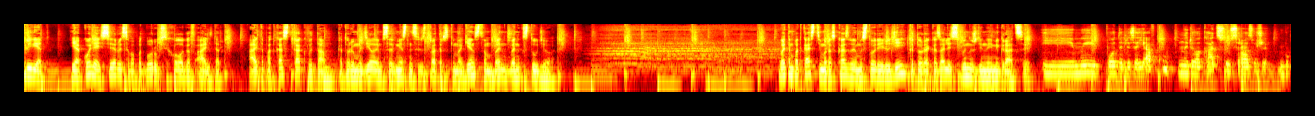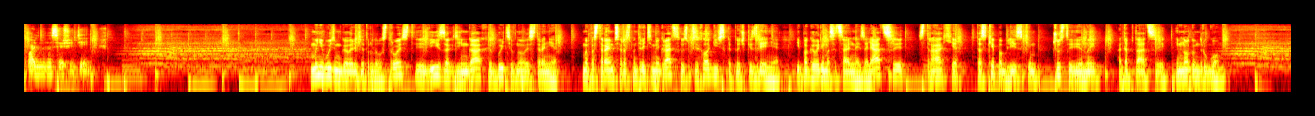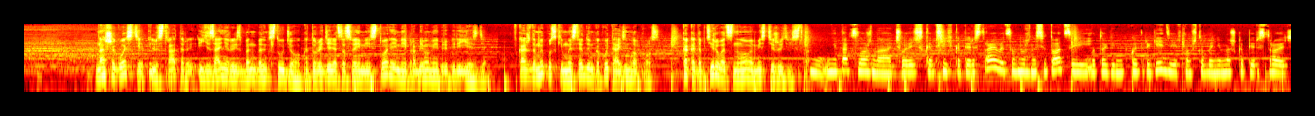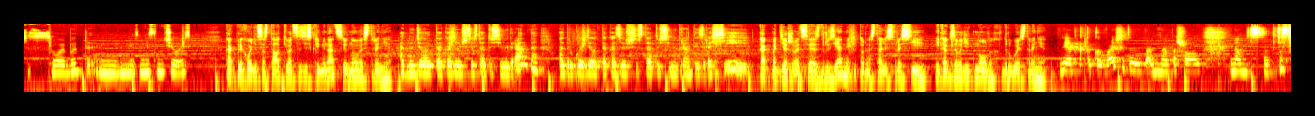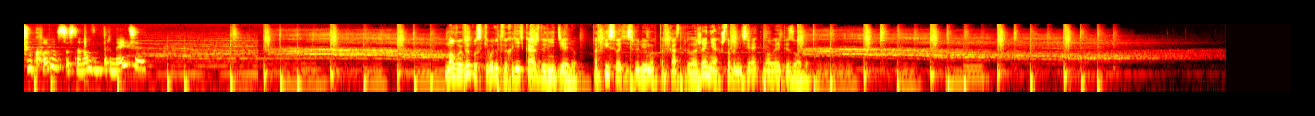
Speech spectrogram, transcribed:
Привет! Я Коля из сервиса по подбору психологов Альтер, а это подкаст «Как вы там», который мы делаем совместно с иллюстраторским агентством Bang Bang Studio. В этом подкасте мы рассказываем истории людей, которые оказались в вынужденной эмиграции. И мы подали заявку на релокацию сразу же, буквально на следующий день. Мы не будем говорить о трудоустройстве, визах, деньгах и быте в новой стране. Мы постараемся рассмотреть иммиграцию с психологической точки зрения и поговорим о социальной изоляции, страхе, тоске по близким, чувстве вины, адаптации и многом другом. Наши гости – иллюстраторы и дизайнеры из Bang Bang Studio, которые делятся своими историями и проблемами при переезде. В каждом выпуске мы исследуем какой-то один вопрос. Как адаптироваться на новом месте жительства? Не так сложно человеческая психика перестраивается в нужной ситуации. И в итоге никакой трагедии в том, чтобы немножко перестроить свой быт, не, не случилось. Как приходится сталкиваться с дискриминацией в новой стране? Одно дело, ты оказываешься в статусе мигранта, а другое дело, ты оказываешься в статусе мигранта из России. Как поддерживать связь с друзьями, которые остались в России, и как заводить новых в другой стране? Редко такой бывает, что ты, там, не знаю, пошел и на улице ты познакомился, в основном в интернете. Новые выпуски будут выходить каждую неделю. Подписывайтесь в любимых подкаст-приложениях, чтобы не терять новые эпизоды.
